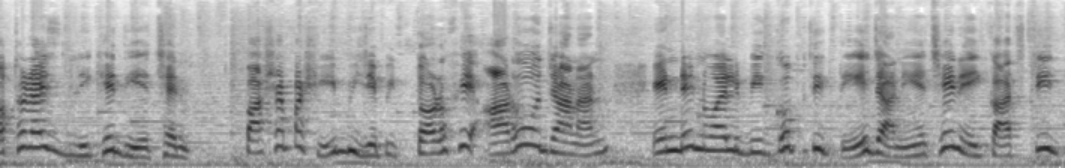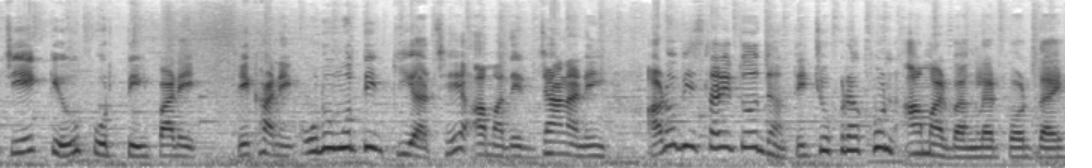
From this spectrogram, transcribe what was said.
অথরাইজ লিখে দিয়েছেন। পাশাপাশি বিজেপির তরফে আরও জানান ইন্ডিয়ান অয়েল বিজ্ঞপ্তিতে জানিয়েছেন এই কাজটি যে কেউ করতেই পারে। এখানে অনুমতির কি আছে আমাদের জানা নেই। আরও বিস্তারিত জানতে চোখ রাখুন আমার বাংলার পর্দায়।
